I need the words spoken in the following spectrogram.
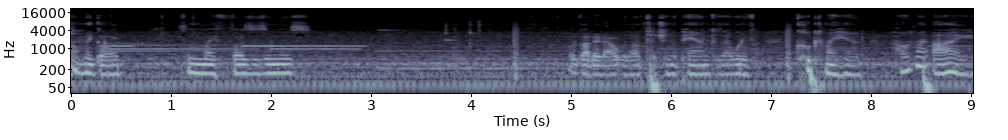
Oh my god, some of my fuzz is in this. I got it out without touching the pan because I would have cooked my hand. How's my eye?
